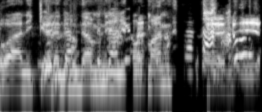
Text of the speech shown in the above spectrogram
wah Niki ada dendam nih teman iya.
